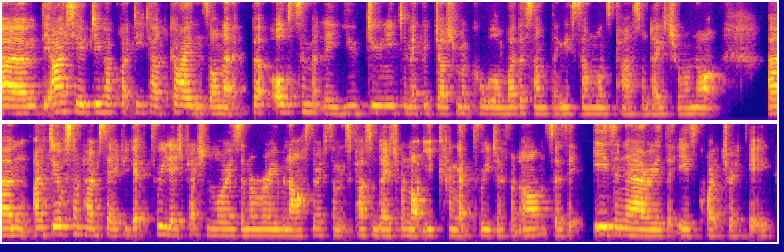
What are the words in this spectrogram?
Um, the ICO do have quite detailed guidance on it, but ultimately you do need to make a judgment call on whether something is someone's personal data or not. Um, I do sometimes say if you get three data protection lawyers in a room and ask them if something's personal data or not, you can get three different answers. It is an area that is quite tricky.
